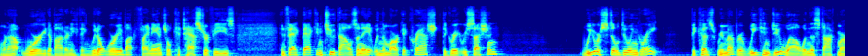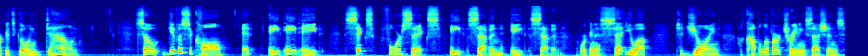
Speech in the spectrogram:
We're not worried about anything. We don't worry about financial catastrophes. In fact, back in 2008, when the market crashed, the Great Recession, we were still doing great because remember, we can do well when the stock market's going down. So give us a call at 888 646 8787. We're going to set you up to join a couple of our training sessions.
